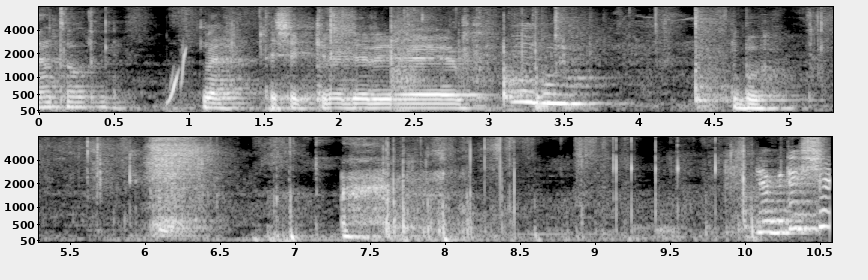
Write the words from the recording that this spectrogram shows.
Ben değilim. Ver. Teşekkür ederim. Bu. Ya bir de şey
